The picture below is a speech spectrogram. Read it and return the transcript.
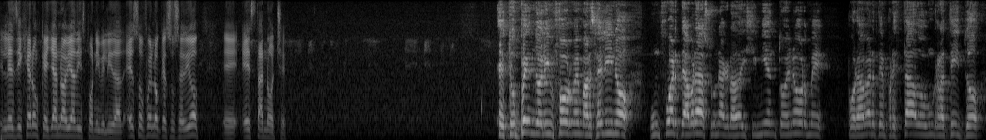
les dijeron que ya no había disponibilidad. Eso fue lo que sucedió eh, esta noche. Estupendo el informe, Marcelino. Un fuerte abrazo, un agradecimiento enorme por haberte prestado un ratito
